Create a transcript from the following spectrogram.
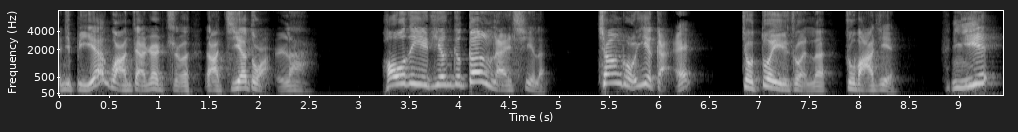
你别光在这指啊揭短了。”猴子一听就更来气了，枪口一改，就对准了猪八戒：“你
